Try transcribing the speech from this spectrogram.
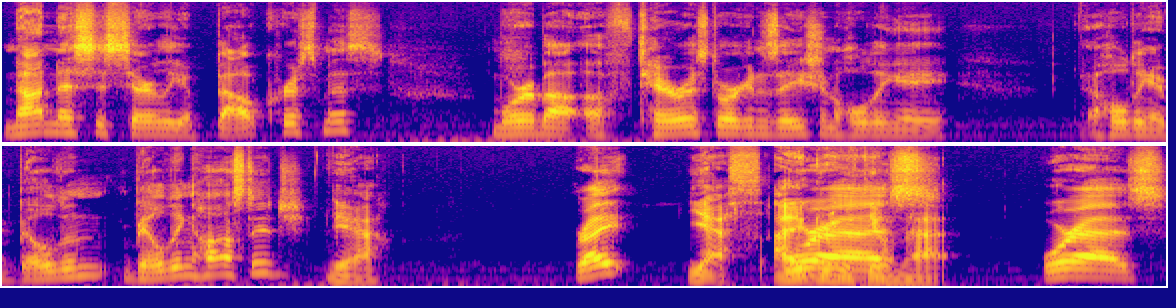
not necessarily about Christmas, more about a terrorist organization holding a holding a building building hostage, Yeah. right? Yes, I agree with you on that. Whereas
